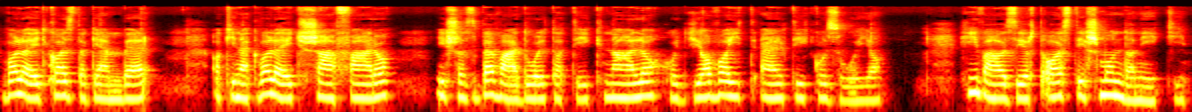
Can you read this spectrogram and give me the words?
vala egy gazdag ember, akinek vala egy sáfára, és az bevádoltaték nála, hogy javait eltékozolja. Hívá azért azt, és mondanéki,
